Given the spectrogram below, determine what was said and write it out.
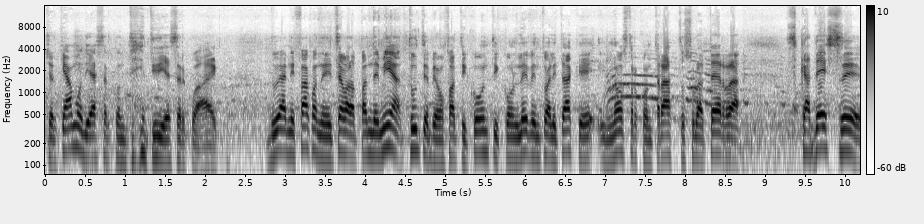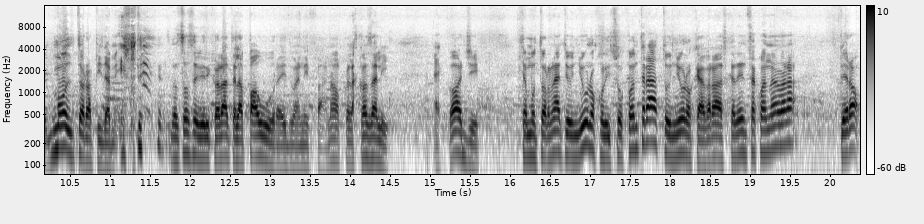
cerchiamo di essere contenti di essere qua, ecco. Due anni fa, quando iniziava la pandemia, tutti abbiamo fatto i conti con l'eventualità che il nostro contratto sulla Terra scadesse molto rapidamente. non so se vi ricordate la paura di due anni fa, no? Quella cosa lì. Ecco, oggi siamo tornati ognuno con il suo contratto, ognuno che avrà la scadenza quando avrà, però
